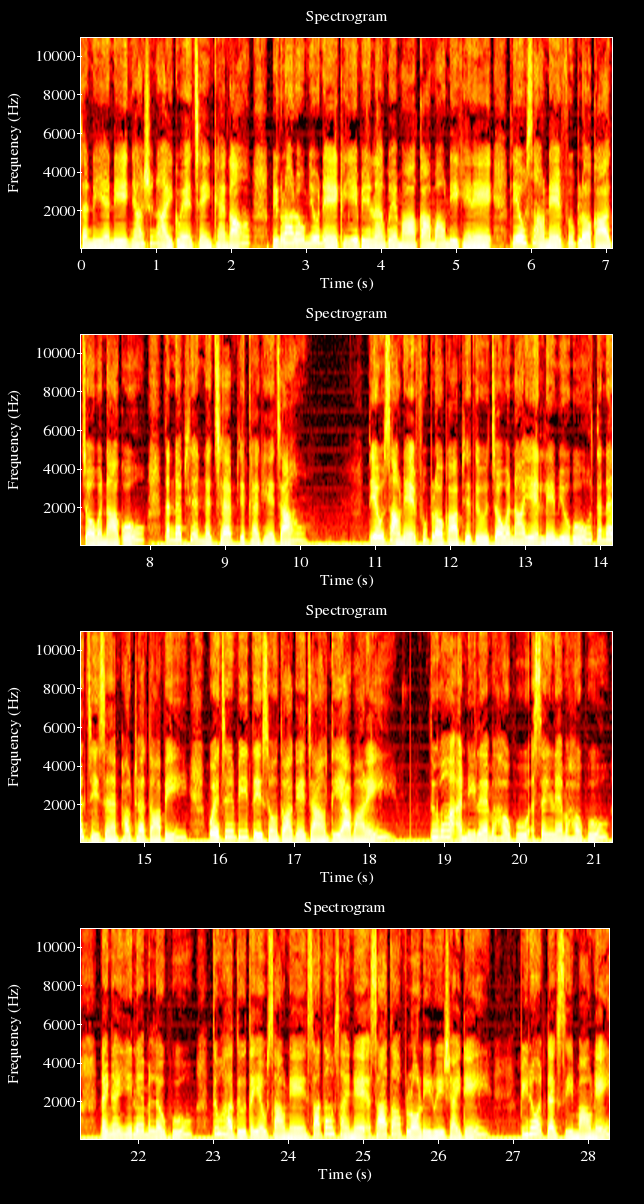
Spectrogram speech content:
22ရက်နေ့ည8နာရီခွဲအချိန်ခန့်ကမင်္ဂလာတုံမြို့နယ်ခရီးပင်လမ်းခွဲမှာကားမောင်းနေခဲ့တဲ့တရုတ်ဆောင်တဲ့ဖူးဘလော့ဂါကျော်ဝနာကိုတနက်ဖြန်နှစ်ချက်ပစ်ခတ်ခဲ့ကြောင်း တရုတ်ဆောင်တဲ့ဖူးဘလော့ဂါဖြစ်သူကျော်ဝနာရဲ့လေမျိုးကိုတနက်ကြည်စံဖောက်ထွက်သွားပြီးပွဲချင်းပြီးတည်ဆုံသွားခဲ့ကြောင်းသိရပါတယ်။သူကအနီလည်းမဟုတ်ဘူးအစိမ်းလည်းမဟုတ်ဘူးနိုင်ငံရေးလည်းမလုပ်ဘူးသူဟာသူတရုတ်ဆောင်နဲ့စားတောက်ဆိုင်နဲ့အစားတောက်ဘလော့လေးတွေရိုက်တယ်ပြီးတော့တက္ကစီမောင်းတယ်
